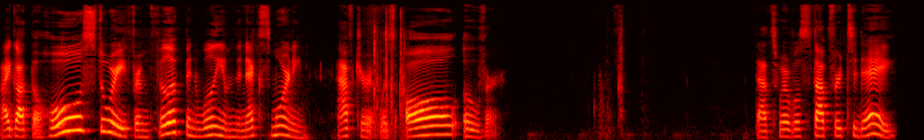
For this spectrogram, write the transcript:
I got the whole story from Philip and William the next morning after it was all over. That's where we'll stop for today.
